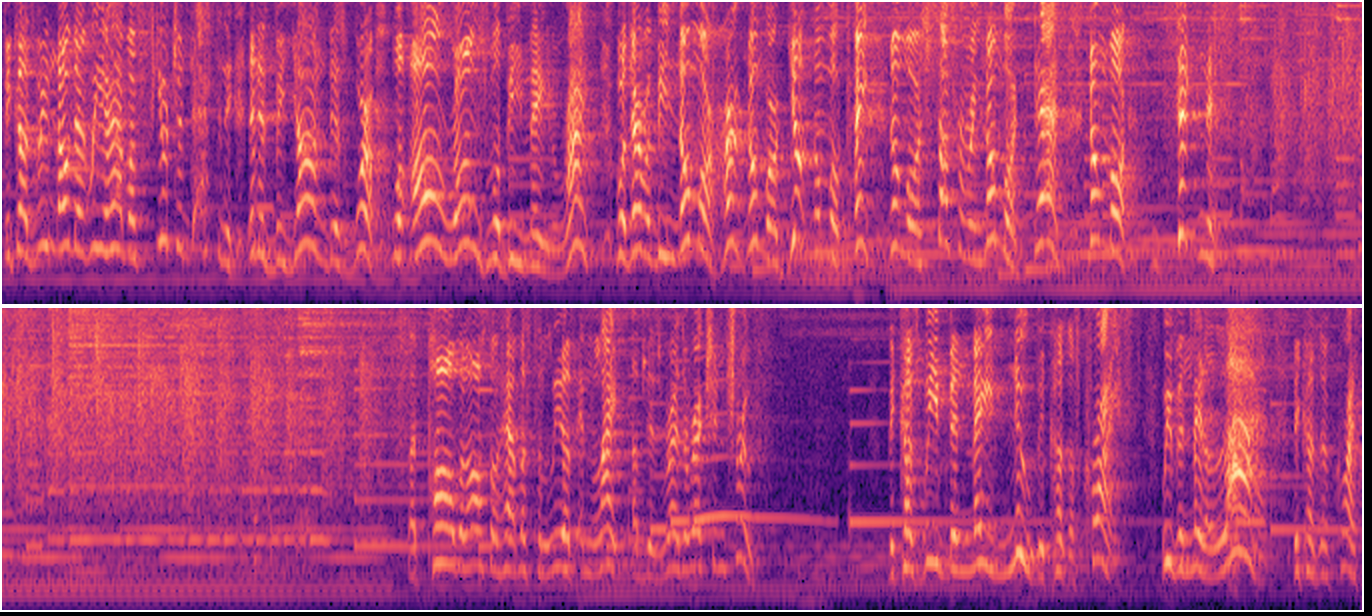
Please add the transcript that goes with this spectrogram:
because we know that we have a future destiny that is beyond this world where all wrongs will be made right, where there will be no more hurt, no more guilt, no more pain, no more suffering, no more death, no more sickness. But Paul will also have us to live in light of this resurrection truth. Because we've been made new because of Christ. We've been made alive because of Christ.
